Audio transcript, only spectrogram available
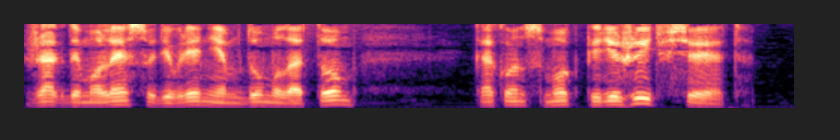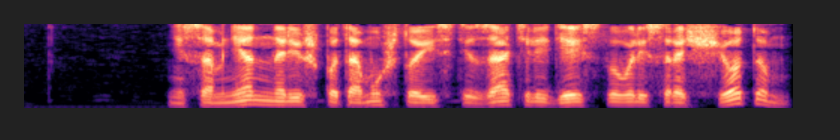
Жак де Моле с удивлением думал о том, как он смог пережить все это. Несомненно, лишь потому, что истязатели действовали с расчетом,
